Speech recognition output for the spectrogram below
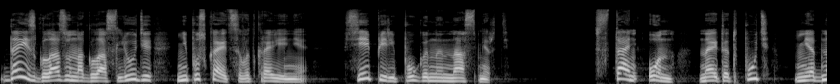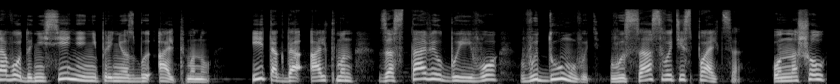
Да и с глазу на глаз люди не пускаются в откровение. Все перепуганы насмерть. Встань он на этот путь, ни одного донесения не принес бы Альтману, и тогда Альтман заставил бы его выдумывать, высасывать из пальца. Он нашел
